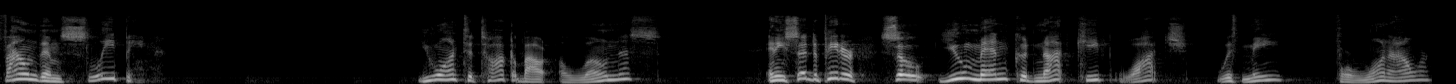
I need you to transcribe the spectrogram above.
found them sleeping. You want to talk about aloneness? And he said to Peter, So you men could not keep watch with me for one hour?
